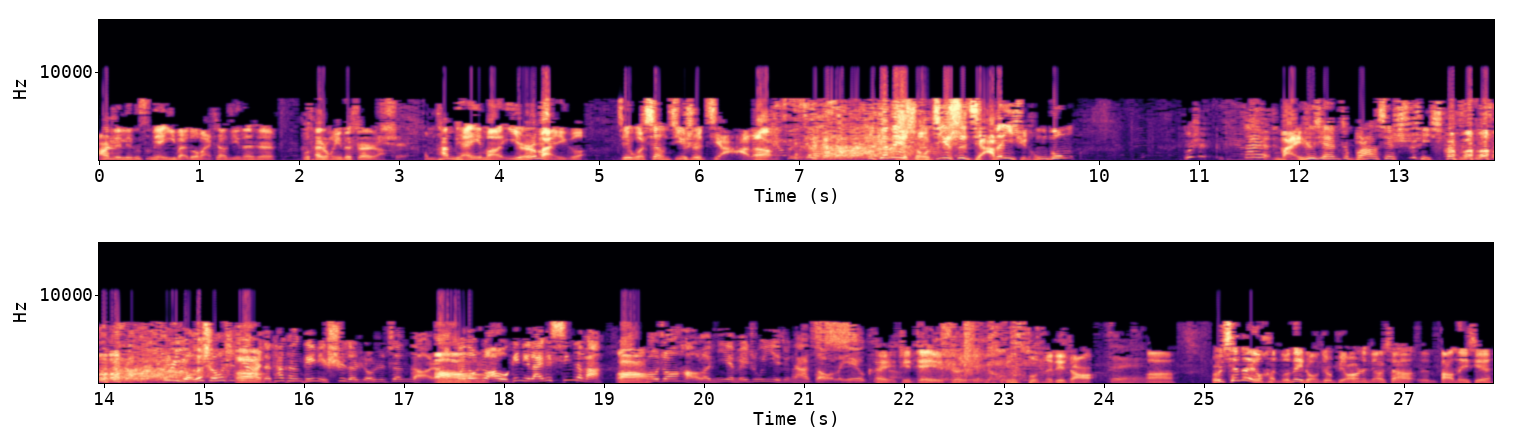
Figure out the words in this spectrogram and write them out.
二零零四年一百多买相机那是不太容易的事儿啊。是我们贪便宜嘛，一人买一个，结果相机是假的，就跟那手机是假的异曲同工。不是在买之前就不让先试一下吗？不是有的时候是这样的，啊他可能给你试的时候是真的，然后回头说啊，我给你来个新的吧，啊包装好了，你也没注意就拿走了，也有可哎能。，这这也是挺挺损的这招。对啊，不是现在有很多那种，就是比方说你要像呃到那些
